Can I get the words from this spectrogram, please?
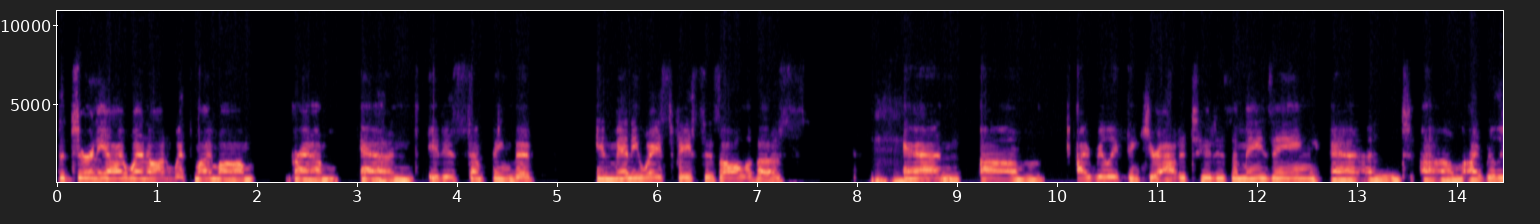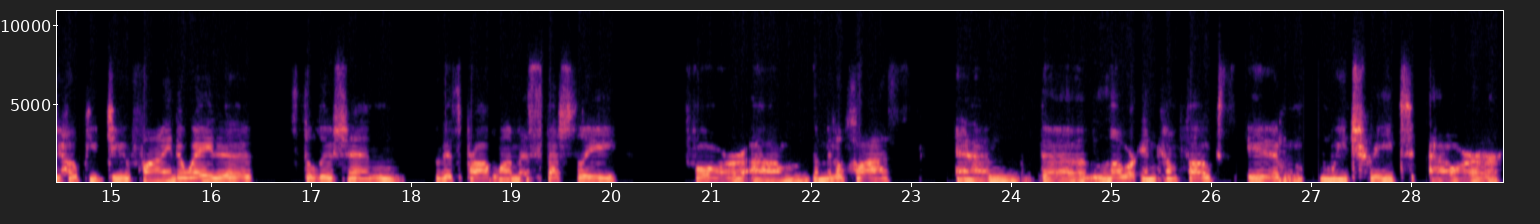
the journey I went on with my mom, Graham. And it is something that in many ways faces all of us. Mm-hmm. And um I really think your attitude is amazing. And um, I really hope you do find a way to solution this problem, especially for um, the middle class and the lower income folks. We treat our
